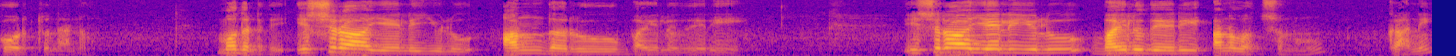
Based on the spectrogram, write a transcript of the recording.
కోరుతున్నాను. మొదటిది ఇస్రాయేలీయులు అందరూ బయలుదేరి. ఇస్రాయేలీయులు బయలుదేరి అనవచ్చును కానీ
